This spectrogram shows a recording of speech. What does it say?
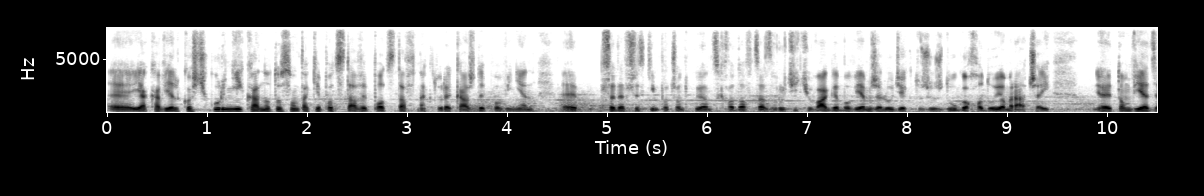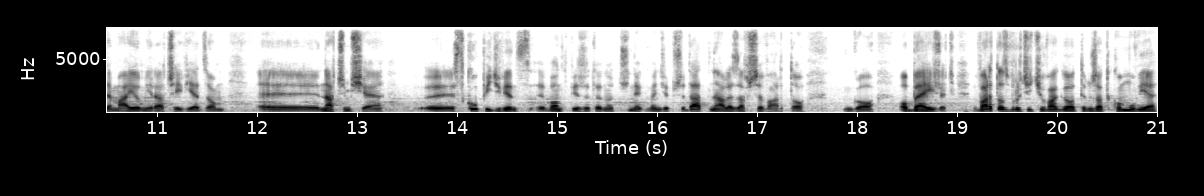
e, jaka wielkość kurnika. No to są takie podstawy podstaw, na które każdy powinien e, przede wszystkim początkujący hodowca zwrócić uwagę, bo wiem, że ludzie, którzy już długo hodują, raczej e, tą wiedzę mają i raczej wiedzą, e, na czym się e, skupić, więc wątpię, że ten odcinek będzie przydatny, ale zawsze warto go obejrzeć. Warto zwrócić uwagę, o tym rzadko mówię,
